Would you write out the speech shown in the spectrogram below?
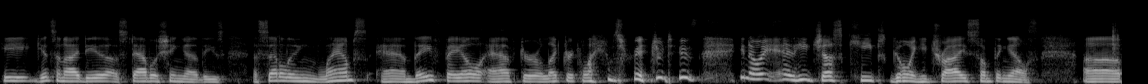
He gets an idea establishing uh, these acetylene lamps, and they fail after electric lamps are introduced. You know, and he just keeps going. He tries something else, uh,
